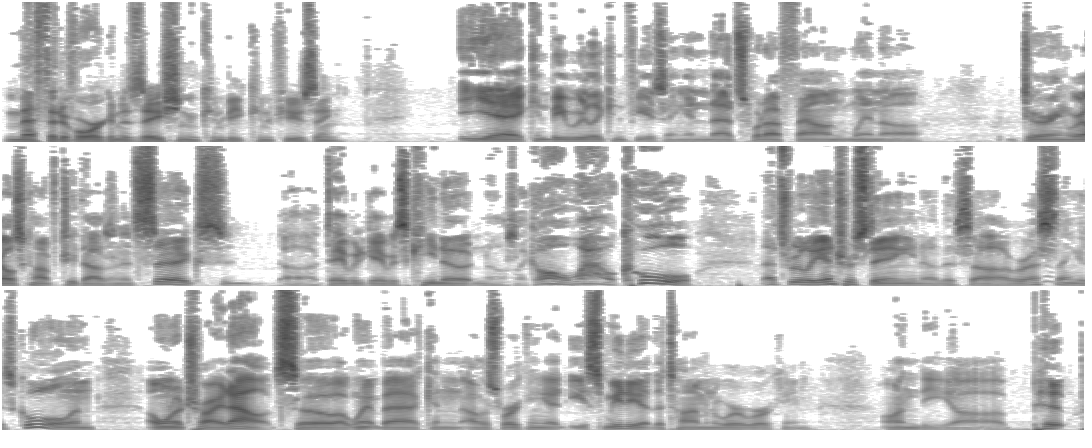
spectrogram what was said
method of organization can be confusing. Yeah it can be really confusing and that's what i found when uh, during railsconf 2006 uh, david gave his keynote and i was like oh wow cool. That's really interesting. You know this uh, rest thing is cool and i want to try it out. So i went back and i was working at east media at the time and we were working on the uh, pip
